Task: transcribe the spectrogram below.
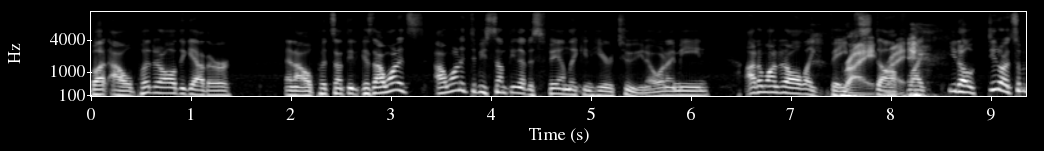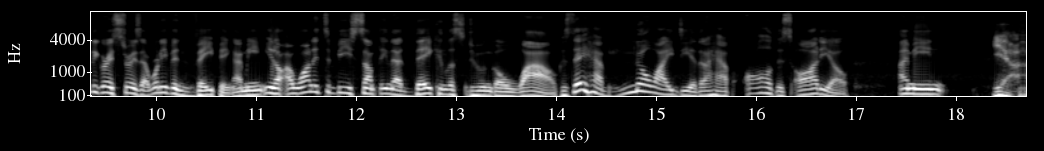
but I will put it all together and I'll put something because I want it I want it to be something that his family can hear too. You know what I mean? I don't want it all like vape Right, stuff. right. Like you know, do you know so many great stories that weren't even vaping. I mean, you know, I want it to be something that they can listen to and go, "Wow," because they have no idea that I have all this audio. I mean, Yeah.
